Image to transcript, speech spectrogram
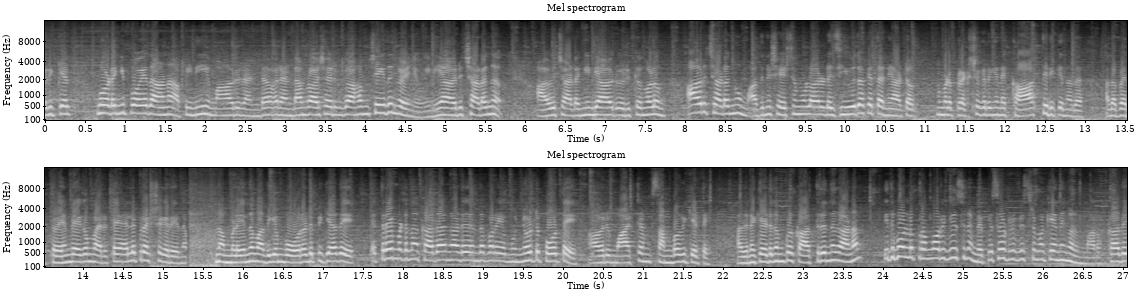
ഒരിക്കൽ മുടങ്ങിപ്പോയതാണ്. അപ്പം ഇനിയും ആ ഒരു രണ്ടാം രണ്ടാം പ്രാവശ്യം ഒരു വിവാഹം ചെയ്തും കഴിഞ്ഞു. ഇനി ആ ഒരു ചടങ്ങ് ആ ഒരു ചടങ്ങിന്റെ ആ ഒരു ഒരുക്കങ്ങളും ആ ഒരു ചടങ്ങും അതിനുശേഷമുള്ളവരുടെ ജീവിതമൊക്കെ തന്നെയാട്ടോ നമ്മുടെ പ്രേക്ഷകരിങ്ങനെ കാത്തിരിക്കുന്നത്. അതപ്പോൾ എത്രയും വേഗം വരട്ടെ അല്ലെ പ്രേക്ഷകരെ? നമ്മളെയൊന്നും അധികം ബോറടിപ്പിക്കാതെ എത്രയും പെട്ടെന്ന് കഥാനാട് എന്താ പറയുക മുന്നോട്ട് പോട്ടെ ആ ഒരു മാറ്റം സംഭവിക്കട്ടെ. അതിനൊക്കെയായിട്ട് നമുക്ക് കാത്തിരുന്ന് കാണാം. ഇതുപോലുള്ള പ്രൊമോ റിവ്യൂസിനും എപ്പിസോഡ് റിവ്യൂസിനും ഒക്കെ നിങ്ങൾ മറക്കാതെ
